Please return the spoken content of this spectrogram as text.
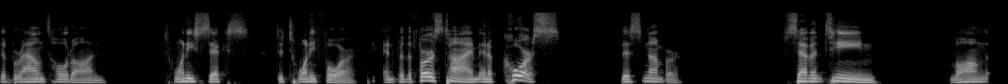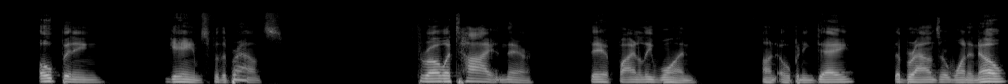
The Browns hold on 26 to 24. And for the first time, and of course, this number 17 long opening games for the Browns throw a tie in there. They have finally won on opening day. The Browns are 1 and 0.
